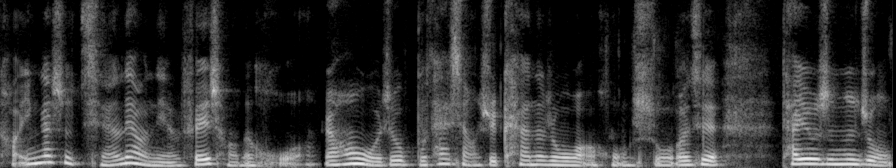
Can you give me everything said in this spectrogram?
好应该是前两年非常的火，然后我就不太想去看那种网红书，而且他又是那种。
